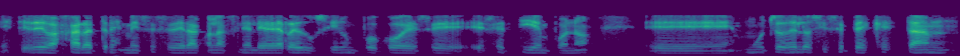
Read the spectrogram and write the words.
este, de bajar a tres meses era con la finalidad de reducir un poco ese, ese tiempo, ¿no? Eh, muchos de los ICPs que están,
